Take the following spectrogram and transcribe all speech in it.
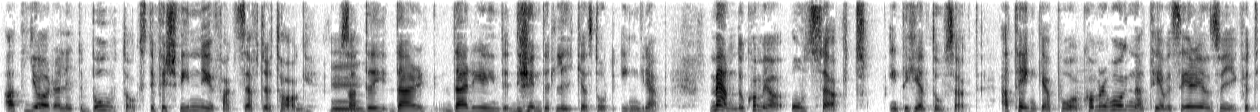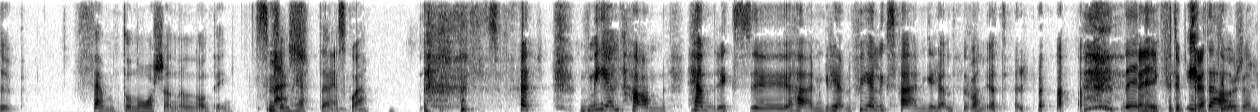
att göra lite botox, det försvinner ju faktiskt efter ett tag. Mm. Så det, där, där är det, inte, det är inte ett lika stort ingrepp. Men då kommer jag osökt, inte helt osökt, att tänka på, kommer du ihåg den här tv-serien som gick för typ 15 år sedan eller någonting? Smash! Som hette... Nej, jag skojar. Med han, Henriks eh, Herngren, Felix Herngren eller vad han heter. nej, Den gick för typ 30 inte han. år sedan.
